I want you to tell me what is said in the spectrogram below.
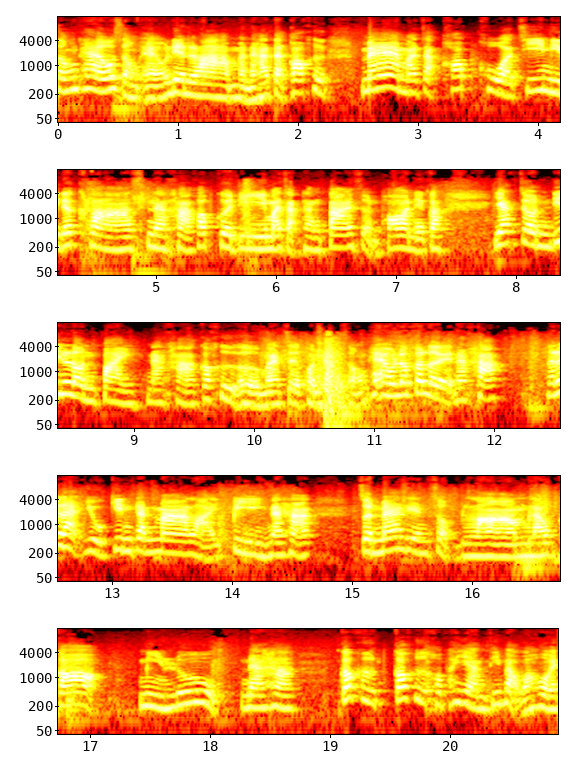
สองแถวสองแถวเรียนรามอะนะคะ แต่ก็คือแม่มาจากครอบครัวที่มีเดอ c คลาสนะคะ ครอบครัวดีมาจากทางใต้ส่วนพ่อเนี่ยก็ยากจนดิ้นรนไปนะคะ ก็คือเออมาเจอคนขับสองแถวแล้วก็เลยนะคะ นั่นแหละอยู่กินกันมาหลายปีนะคะ จนแม่เรียนจบรามแล้วก็มีลูกนะคะ ก็คือก็คือเขาพยายามที่แบบว่าโหย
